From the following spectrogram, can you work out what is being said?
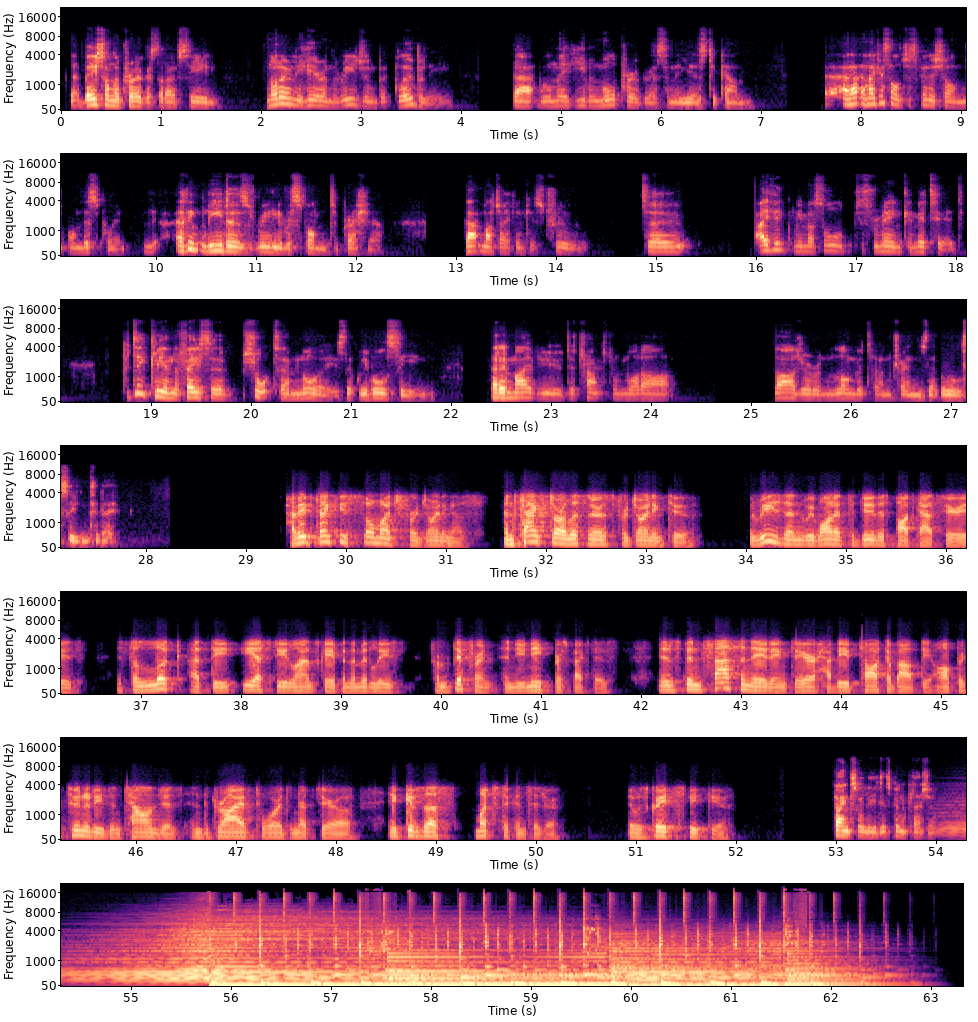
that based on the progress that I've seen, not only here in the region, but globally, that we'll make even more progress in the years to come. And, and I guess I'll just finish on, on this point. I think leaders really respond to pressure. That much I think is true. So I think we must all just remain committed, particularly in the face of short term noise that we've all seen, that in my view detracts from what are larger and longer term trends that we're all seeing today. Habib, thank you so much for joining us. And thanks to our listeners for joining too. The reason we wanted to do this podcast series is to look at the ESG landscape in the Middle East from different and unique perspectives. It's been fascinating to hear Habib talk about the opportunities and challenges in the drive towards net zero. It gives us much to consider. It was great to speak to you. Thanks, Waleed. It's been a pleasure.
